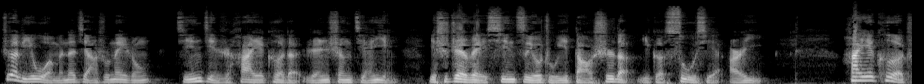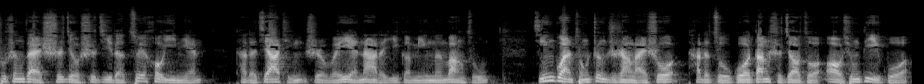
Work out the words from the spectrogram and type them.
这里我们的讲述内容仅仅是哈耶克的人生剪影，也是这位新自由主义导师的一个速写而已。哈耶克出生在19世纪的最后一年，他的家庭是维也纳的一个名门望族。尽管从政治上来说，他的祖国当时叫做奥匈帝国，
